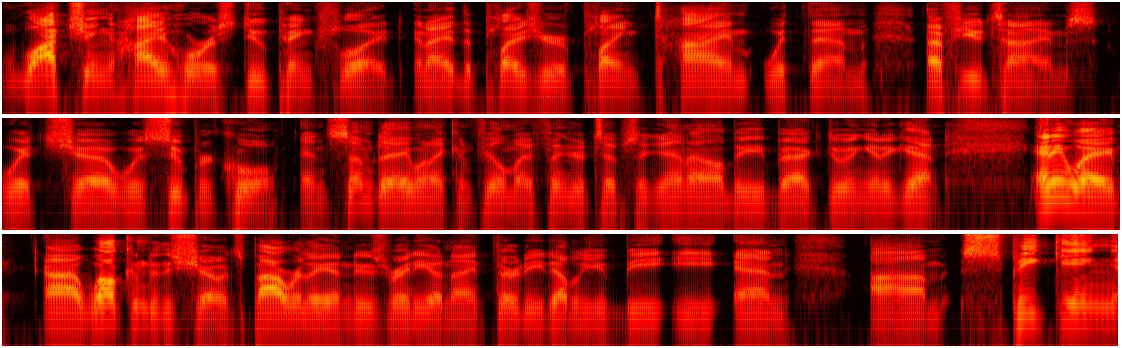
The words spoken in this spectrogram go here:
watching High Horse do Pink Floyd, and I had the pleasure of playing time with them a few times, which uh, was super cool. And someday, when I can feel my fingertips again, I'll be back doing it again. Anyway, uh, welcome to the show. It's Bauerle on News Radio 930 WBEN. Um, speaking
